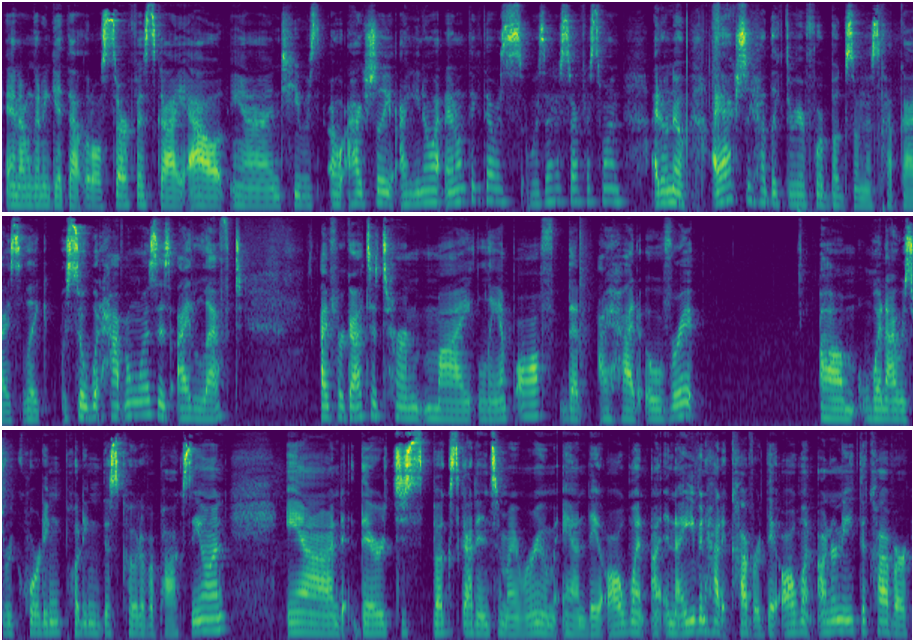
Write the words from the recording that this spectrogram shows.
and I'm going to get that little surface guy out and he was, oh, actually, I, you know what? I don't think that was, was that a surface one? I don't know. I actually had like three or four bugs on this cup, guys. Like, so what happened was, is I left, I forgot to turn my lamp off that I had over it um, when I was recording putting this coat of epoxy on and there just bugs got into my room and they all went and I even had it covered. They all went underneath the cover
